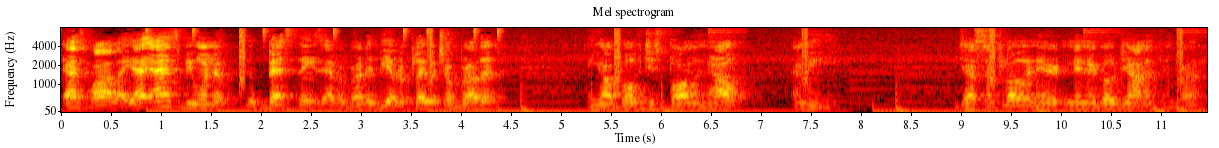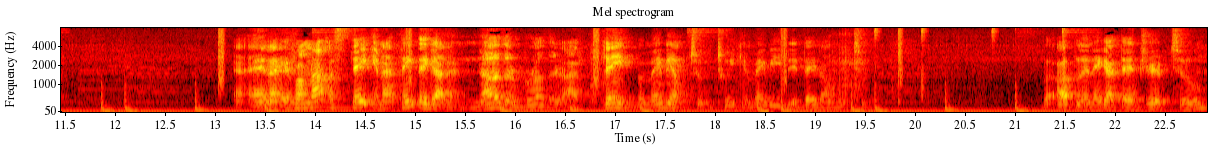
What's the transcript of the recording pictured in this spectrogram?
That's wild. Like that, has to be one of the best things ever, bro. To be able to play with your brother and y'all both just balling out. I mean, Justin Flowe in there, and then there go Jonathan, bro. And if I'm not mistaken, I think they got another brother. I think, but maybe I'm tweaking. Maybe they don't need to. But Upland, they got that drip too.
